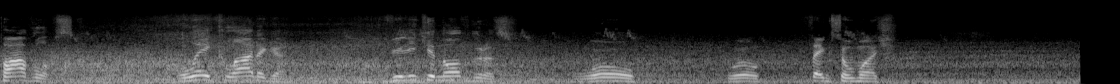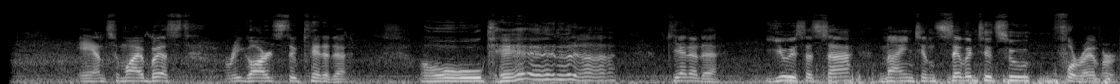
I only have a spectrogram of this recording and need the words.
Pavlovsk, Lake Ladoga, Veliky Novgorod. Whoa, whoa, thanks so much. And to my best regards to Canada. Oh, Canada, Canada, USSR 1972 forever.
